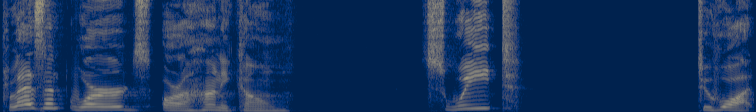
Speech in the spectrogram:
Pleasant words are a honeycomb, sweet to what?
